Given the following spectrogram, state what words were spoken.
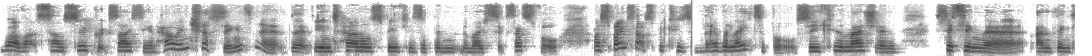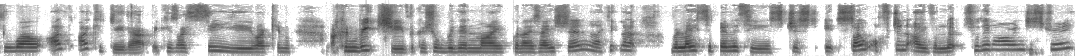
Well, that sounds super exciting. And how interesting, isn't it, that the internal speakers have been the most successful? I suppose that's because they're relatable. So you can imagine sitting there and thinking, well, I, I could do that because I see you, I can I can reach you because you're within my organization. And I think that relatability is just it's so often overlooked within our industry.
